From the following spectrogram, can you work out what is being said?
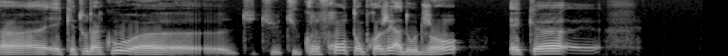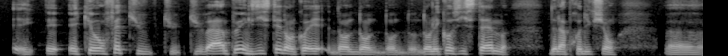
euh, et que tout d'un coup, euh, tu, confrontes ton projet à d'autres gens et que, et, et, que en fait, tu, vas un peu exister dans, le, dans, dans, dans, l'écosystème de la production. Euh,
